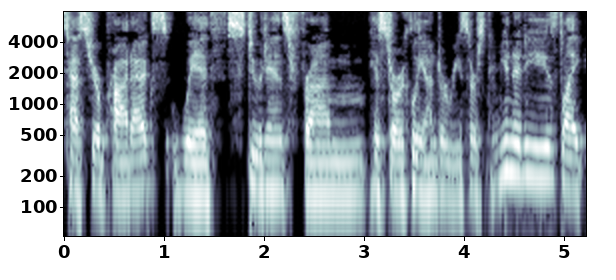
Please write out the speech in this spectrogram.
test your products with students from historically under resourced communities. Like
